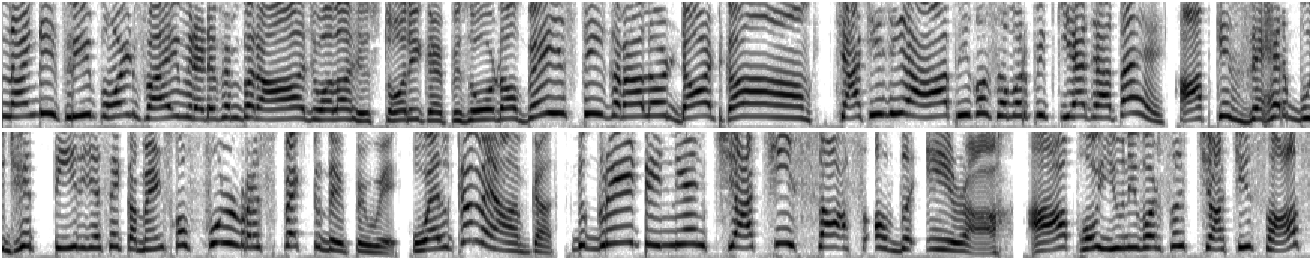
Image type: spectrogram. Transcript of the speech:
93.5 रेड एफएम पर आज वाला हिस्टोरिक एपिसोड ऑफ़ बेइज्जती करा लो डॉट कॉम चाची जी, आप ही को समर्पित किया जाता है आपके जहर बुझे तीर जैसे कमेंट्स को फुल रिस्पेक्ट देते हुए। वेलकम है आपका। द ग्रेट इंडियन चाची सास ऑफ़ द एरा आप हो यूनिवर्सल चाची सास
